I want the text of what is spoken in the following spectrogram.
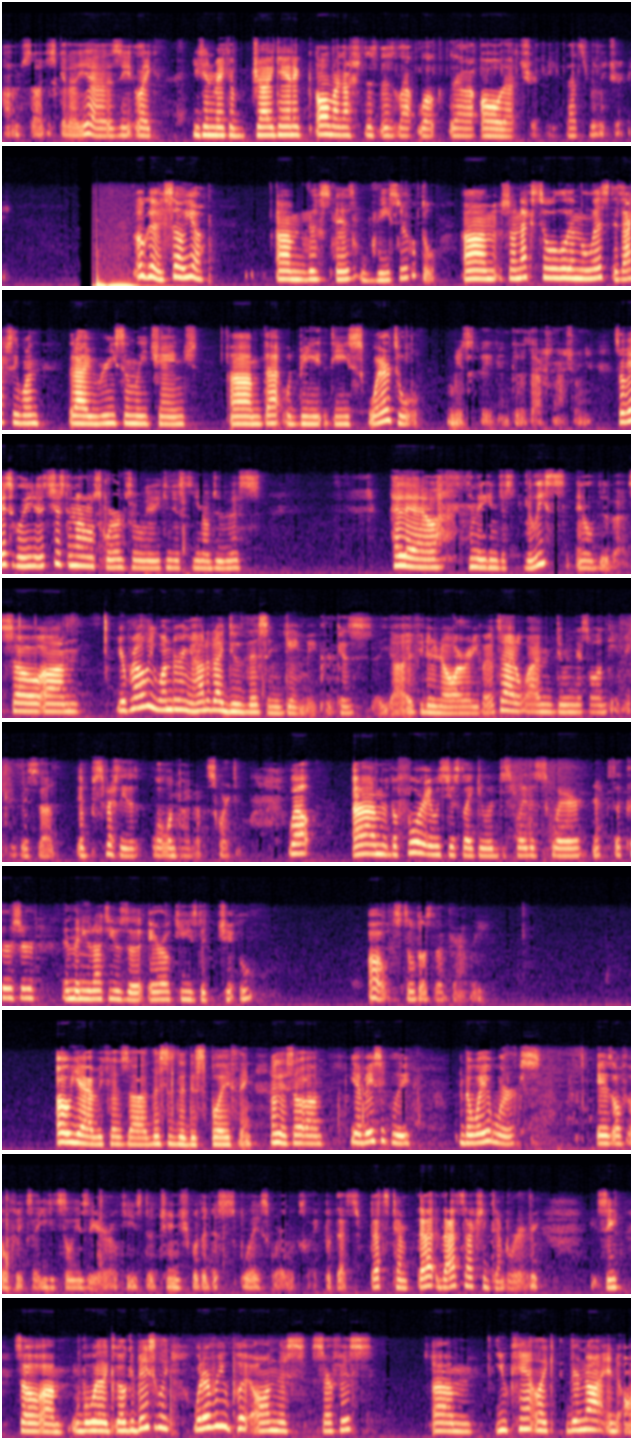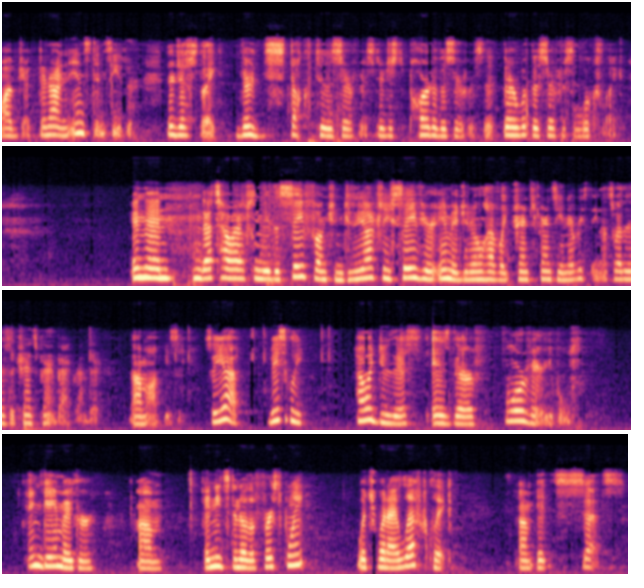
Um, so I just gotta, yeah, is he, like, you can make a gigantic, oh my gosh, this, this, look, that, oh, that's trippy. That's really trippy. Okay, so yeah, um, this is the circle tool. Um, so next tool in the list is actually one that I recently changed. Um, that would be the square tool. Again because it's actually not showing you. So basically, it's just a normal square tool. You can just, you know, do this. Hello, and then you can just release, it'll do that. So, um, you're probably wondering how did I do this in GameMaker, because uh, if you didn't know already by the title, I'm doing this all in GameMaker, this, uh, especially this, well, I'm talking about the square tool. Well, um, before it was just like it would display the square next to the cursor, and then you'd have to use the arrow keys to oh, it still does that apparently. Oh yeah, because, uh, this is the display thing. Okay, so, um, yeah, basically, the way it works is I'll, fix that. You can still use the arrow keys to change what the display square looks like, but that's that's temp that that's actually temporary. You see, so um, like okay, basically whatever you put on this surface, um, you can't like they're not an object. They're not an instance either. They're just like they're stuck to the surface. They're just part of the surface. They're what the surface looks like. And then that's how I actually made the save function because you actually save your image and it'll have like transparency and everything. That's why there's a transparent background there, um, obviously. So yeah, basically how I do this is there are four variables. In GameMaker, um, it needs to know the first point, which when I left click, um, it sets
